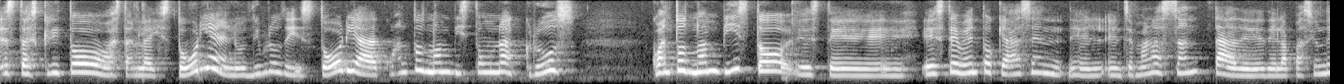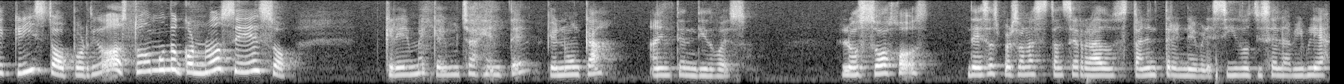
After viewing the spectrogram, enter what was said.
está escrito hasta en la historia, en los libros de historia. ¿Cuántos no han visto una cruz? ¿Cuántos no han visto este, este evento que hacen en, Semana Santa de, de, la Pasión de Cristo? Por Dios, todo el mundo conoce eso. Créeme que hay mucha gente que nunca ha entendido eso. Los ojos de esas personas están cerrados, están entrenebrecidos, dice la Biblia.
